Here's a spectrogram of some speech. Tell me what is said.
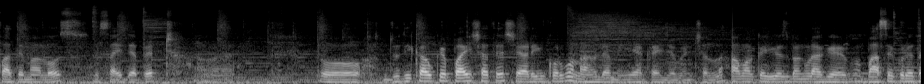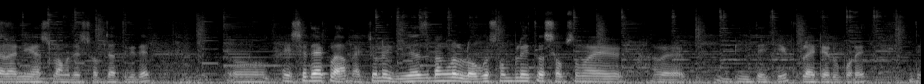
ফাতেমা লজ, সাইদ অ্যাপেট তো যদি কাউকে পাই সাথে শেয়ারিং করব, না হলে আমি একাই যাব ইনশাল্লাহ। আমাকে ইউএস বাংলা আগে বাসে করে তারা নিয়ে আসলো আমাদের সব যাত্রীদের। তো এসে দেখলাম অ্যাকচুয়ালি ইউএস বাংলার লোগো সম্বলিত সবসময় দেখি ফ্লাইটের উপরে। কিন্তু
